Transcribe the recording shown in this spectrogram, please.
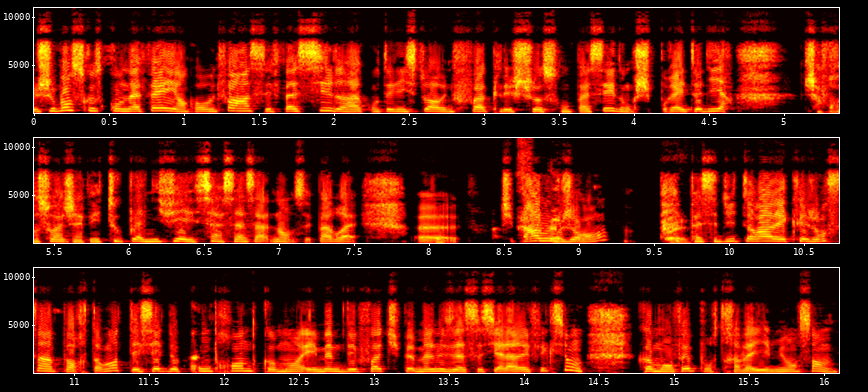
je pense que ce qu'on a fait, et encore une fois, hein, c'est facile de raconter l'histoire une fois que les choses sont passées. Donc, je pourrais te dire, Jean-François, j'avais tout planifié, ça, ça, ça. Non, c'est pas vrai. Euh, tu parles aux gens, ouais. passer du temps avec les gens, c'est important. Tu essaies de comprendre comment, et même des fois, tu peux même les associer à la réflexion. Comment on fait pour travailler mieux ensemble?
